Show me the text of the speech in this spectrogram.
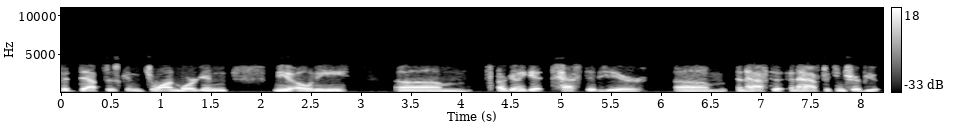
the depth is going. Juwan Morgan, Miye Oni um, are going to get tested here um, and have to and have to contribute.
